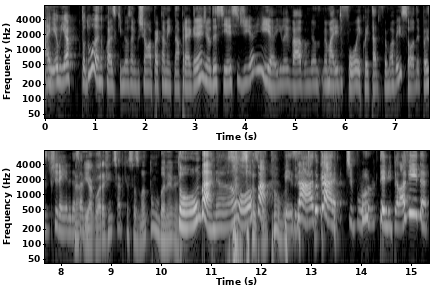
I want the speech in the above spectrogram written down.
Aí eu ia todo ano, quase que meus amigos tinham um apartamento na Praia Grande, eu descia esse dia e ia e levava. Meu, meu marido foi, coitado, foi uma vez só. Depois eu tirei ele dessa Não, e vida. agora a gente sabe que essas vans tombam, né, velho? Tomba! Não, opa! Pesado, cara. tipo, teme pela vida.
